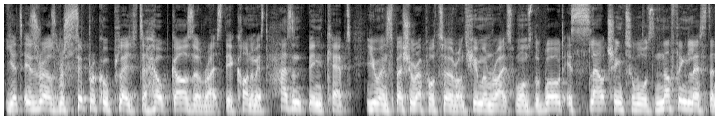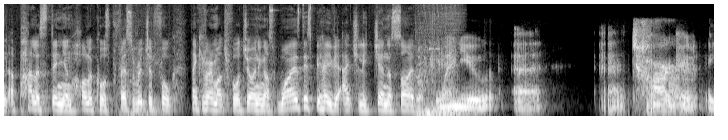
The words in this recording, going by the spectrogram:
Yet Israel's reciprocal pledge to help Gaza, writes The Economist, hasn't been kept. UN Special Rapporteur on Human Rights warns the world is slouching towards nothing less than a Palestinian Holocaust. Professor Richard Falk, thank you very much for joining us. Why is this behavior actually genocidal? When you uh, uh, target a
